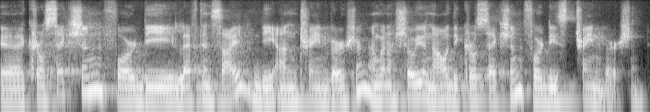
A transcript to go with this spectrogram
uh, cross-section for the left-hand side, the untrained version, I'm gonna show you now the cross-section for this trained version.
